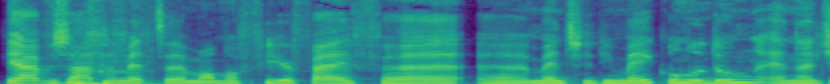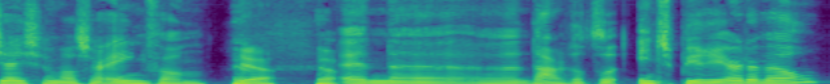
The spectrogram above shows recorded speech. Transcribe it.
Ja, we zaten met een man of vier, vijf eh, eh, mensen die mee konden doen. En eh, Jason was er één van. Ja. Ja. En eh, eh, nou, dat inspireerde wel.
